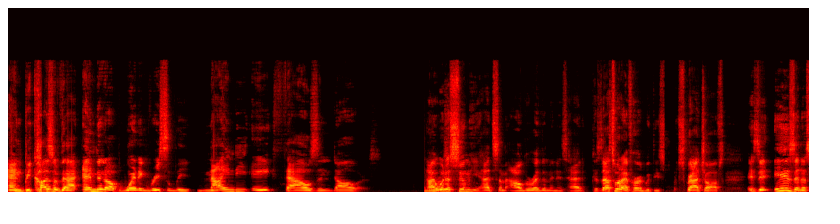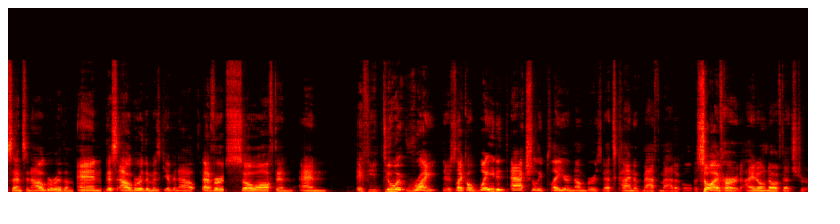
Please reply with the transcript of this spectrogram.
And because of that, ended up winning recently $98,000. I would assume he had some algorithm in his head because that's what I've heard with these scratch offs. Is it is in a sense an algorithm, and this algorithm is given out ever so often. And if you do it right, there's like a way to actually play your numbers that's kind of mathematical. So I've heard. I don't know if that's true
